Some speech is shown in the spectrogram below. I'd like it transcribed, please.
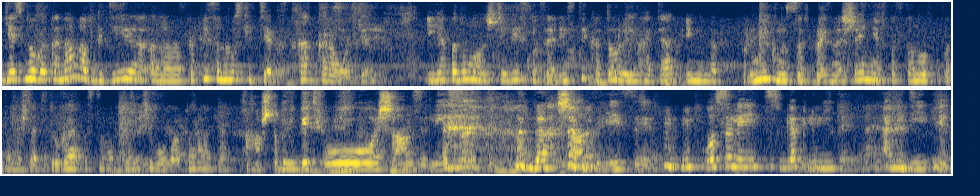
есть много каналов, где э, прописан русский текст, как караоке. И я подумала, что есть специалисты, которые хотят именно проникнуться в произношение, в постановку, потому что это другая постановка речевого аппарата. Ага, чтобы не петь «О, Шанзелизы», Да. Шанзелизы, «О, Солей, Суля Плюи», Амиди».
